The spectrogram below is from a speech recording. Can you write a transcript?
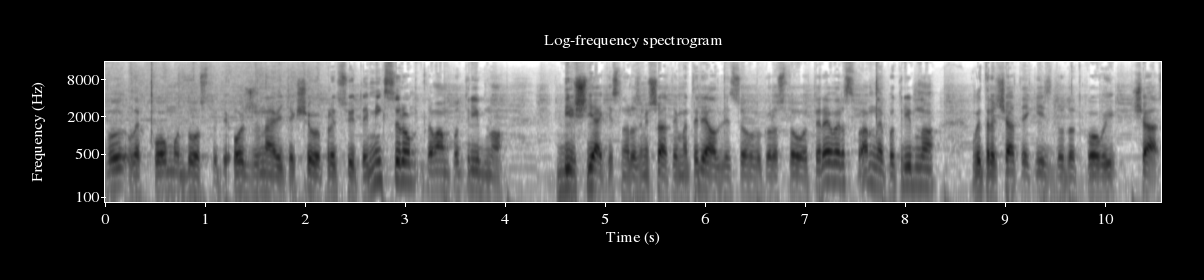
в легкому доступі. Отже, навіть якщо ви працюєте міксером, то вам потрібно більш якісно розмішати матеріал, для цього використовувати реверс, вам не потрібно витрачати якийсь додатковий час.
